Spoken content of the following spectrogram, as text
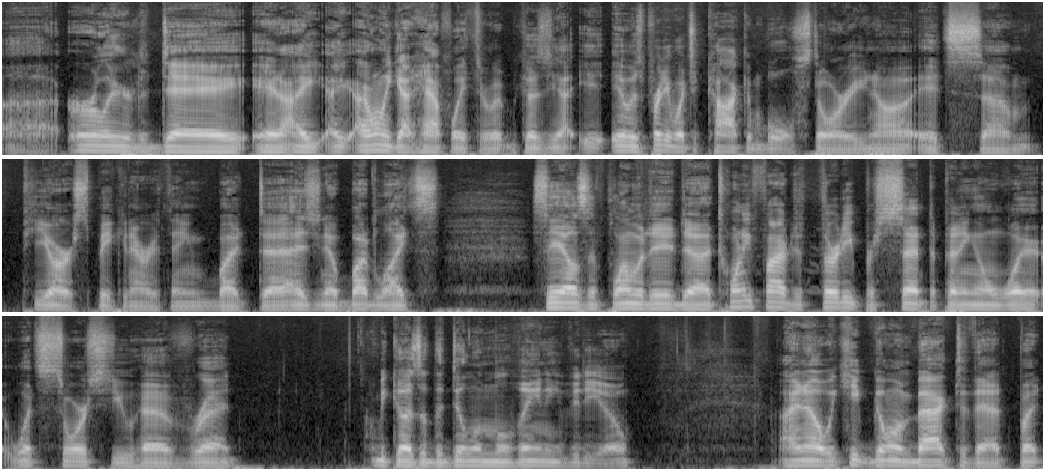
uh, earlier today, and I, I only got halfway through it because yeah, it, it, was pretty much a cock and bull story. You know, it's um, PR speak and everything. But uh, as you know, Bud Light's sales have plummeted uh, 25 to 30 percent, depending on what what source you have read, because of the Dylan Mulvaney video. I know we keep going back to that, but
